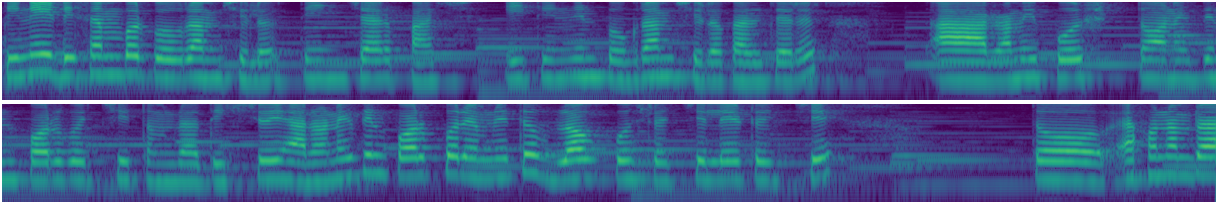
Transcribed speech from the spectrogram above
তিনই ডিসেম্বর প্রোগ্রাম ছিল, তিন, চার, পাঁচ, এই তিন দিন প্রোগ্রাম ছিল কালচারের আর আমি পোস্ট তো অনেক দিন পর করছি, তোমরা দেখছোই। আর অনেক দিন পর পর এমনিতেও ব্লগ পোস্ট হচ্ছে লেট হচ্ছে। তো এখন আমরা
